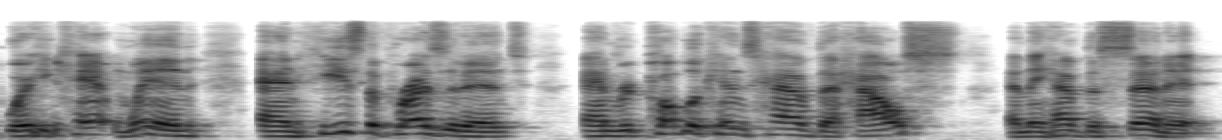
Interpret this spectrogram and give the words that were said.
where he can't win and he's the president and republicans have the house and they have the senate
